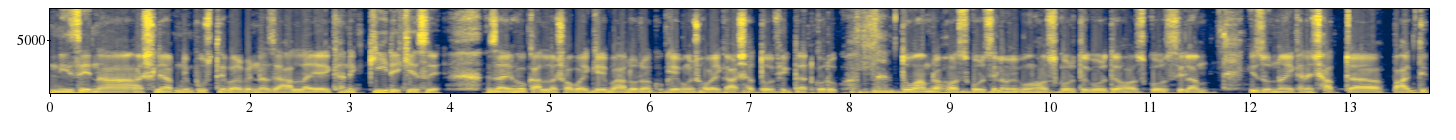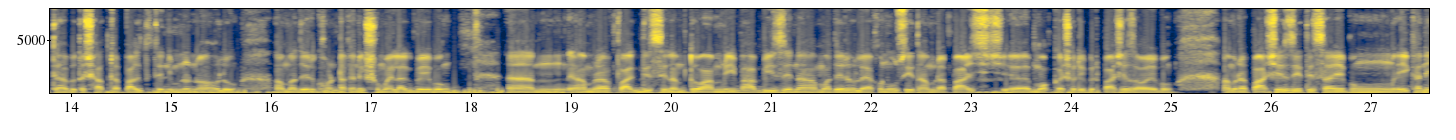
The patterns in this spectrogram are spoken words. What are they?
নিজে না আসলে আপনি বুঝতে পারবেন না যে আল্লাহ এখানে কি রেখেছে। যাই হোক আল্লাহ সবাইকে ভালো রাখুক এবং সবাইকে আসার তৌফিক দান করুক। তো আমরা হজ করছিলাম এবং হজ করতে করতে হজ করছিলাম। কি জন্য এখানে সাতটা পাক দিতে হবে। তো সাতটা পাক দিতে নিম্ন না হলেও আমাদের ঘন্টাখানেক সময় লাগবে এবং আমরা পাক দিচ্ছিলাম তো আমি ভাবি যে না, আমাদের হলো এখন উচিত আমরা পাশ, মক্কা শরীফের পাশে যাওয়া এবং আমরা পাশে যেতে চাই এবং এখানে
